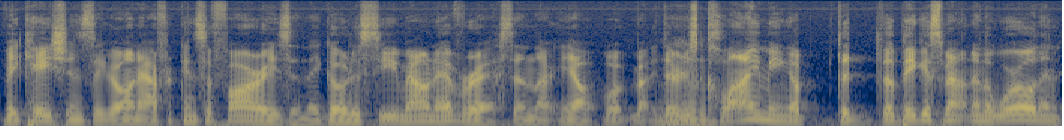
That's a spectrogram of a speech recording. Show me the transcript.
vacations, they go on African safaris, and they go to see Mount Everest, and like, you know they're just Mhm. climbing up the the biggest mountain in the world, and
